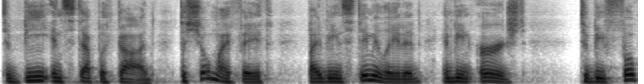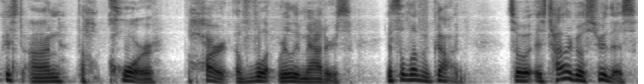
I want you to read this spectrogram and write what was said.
to be in step with God, to show my faith by being stimulated and being urged to be focused on the core the heart of what really matters. It's the love of God. So as Tyler goes through this,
